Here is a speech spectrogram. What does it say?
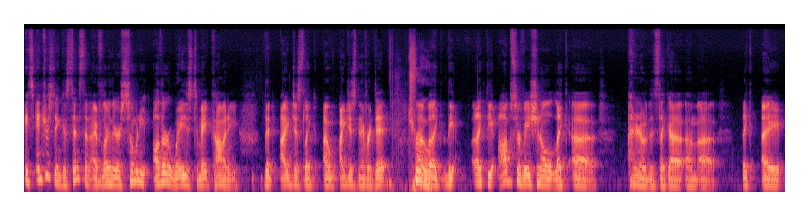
it's interesting because since then I've learned there are so many other ways to make comedy that I just like I, I just never did. True. Uh, but like the like the observational like uh I don't know it's like a um uh like a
